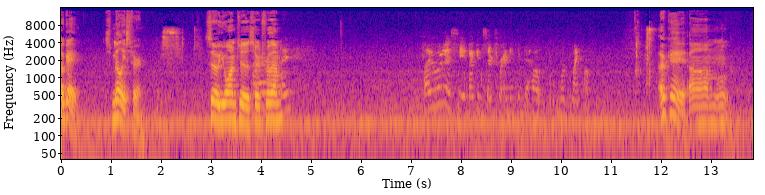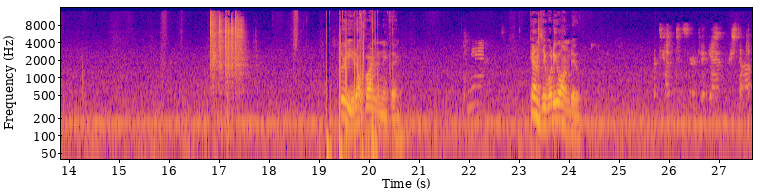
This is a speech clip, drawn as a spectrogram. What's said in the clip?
Okay, it's Millie's turn. So you want to search for Uh, them? I, I want to see if I can search for anything to help with my health. Okay, um. Three, you don't find anything. Yeah. Kenzie, what do you want to do? attempt to search again for stuff.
